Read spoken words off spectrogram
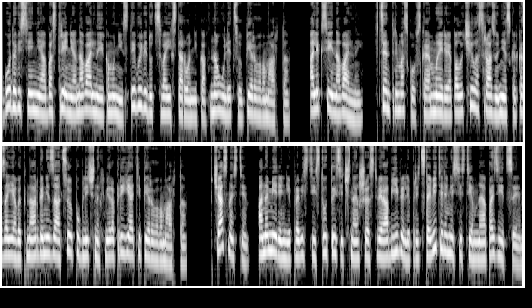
года весеннее обострение Навальные коммунисты выведут своих сторонников на улицу 1 марта. Алексей Навальный. В центре московская мэрия получила сразу несколько заявок на организацию публичных мероприятий 1 марта. В частности, о намерении провести 100-тысячное шествие объявили представители несистемной оппозиции,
